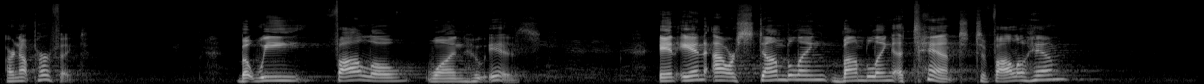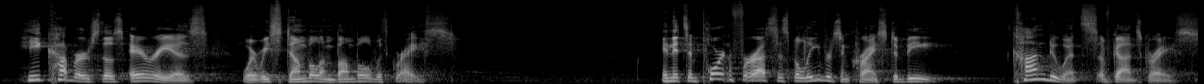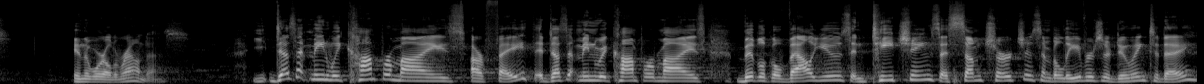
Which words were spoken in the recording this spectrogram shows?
are not perfect, but we follow one who is. And in our stumbling, bumbling attempt to follow him, he covers those areas where we stumble and bumble with grace. And it's important for us as believers in Christ to be conduits of God's grace in the world around us. It doesn't mean we compromise our faith. It doesn't mean we compromise biblical values and teachings as some churches and believers are doing today.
